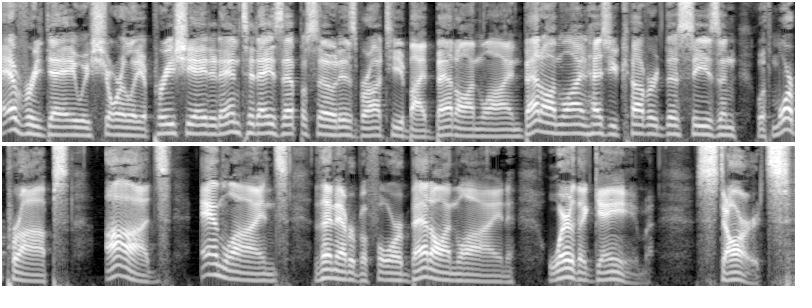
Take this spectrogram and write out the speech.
every day. We surely appreciate it. And today's episode is brought to you by Bet Online. Bet Online has you covered this season with more props, odds, and lines than ever before. Bet Online, where the game starts.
